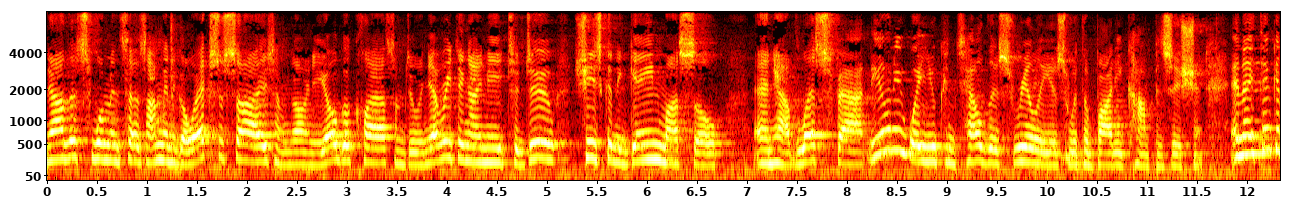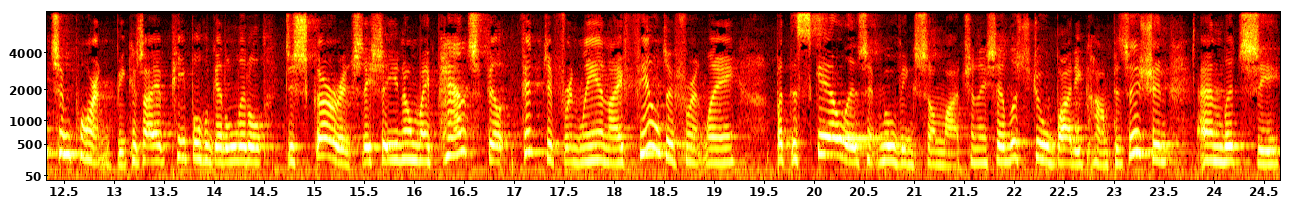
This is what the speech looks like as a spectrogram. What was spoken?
Now this woman says, I'm going to go exercise, I'm going to yoga class, I'm doing everything I need to do. She's going to gain muscle and have less fat. The only way you can tell this really is with a body composition. And I think it's important because I have people who get a little discouraged. They say, you know, my pants fit differently and I feel differently but the scale isn't moving so much. And I said, let's do a body composition and let's see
